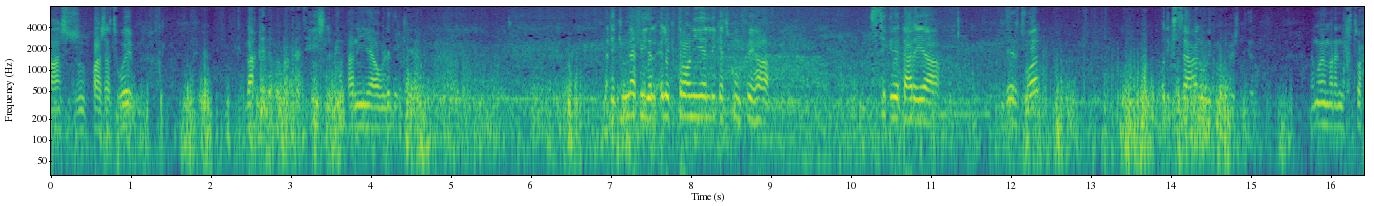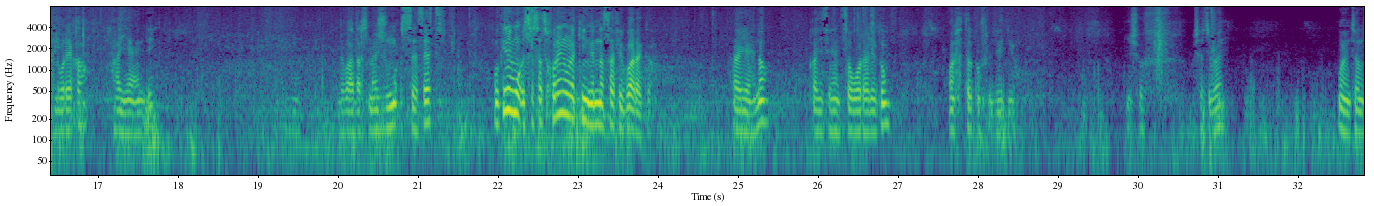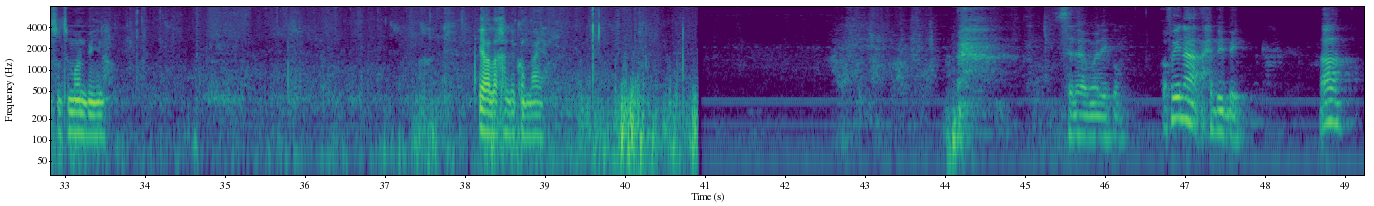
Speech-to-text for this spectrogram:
غنسجل باجات ويب باقي دابا ما فاتحينش البنطانية ولا ديك هذيك النافذة الإلكترونية اللي كتكون فيها السكرتارية فيرتوال. وديك الساعة نوريكم كيفاش نديرو. المهم راني خدت واحد الوريقة. ها هي عندي. دابا هضرت مع جوج مؤسسات وكاين مؤسسات أخرين ولكن قلنا صافي بركه ها هي هنا. غادي نصورها لكم. ونحط لكم في الفيديو. نشوف واش تبان. المهم حتى نوصل تما نبينها يلا خليكم معايا. السلام عليكم. وفينا حبيبي. ها؟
